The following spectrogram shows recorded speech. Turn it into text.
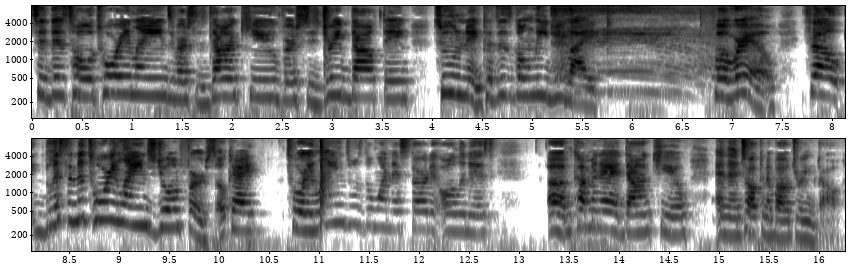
to this whole Tory Lanez versus Don Q versus Dream Doll thing, tune in because it's gonna leave you like for real. So listen to Tory Lanez join first, okay? Tory Lanez was the one that started all of this. Um, coming at Don Q and then talking about Dream Doll.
